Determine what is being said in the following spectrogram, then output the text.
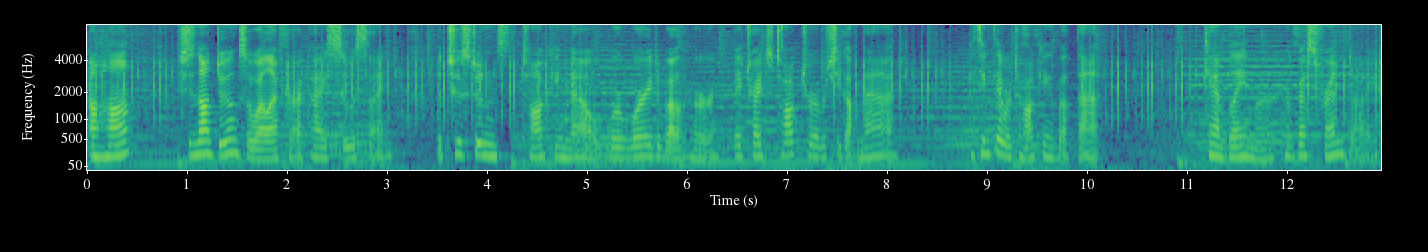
Uh huh. She's not doing so well after Akai's suicide. The two students talking now were worried about her. They tried to talk to her, but she got mad. I think they were talking about that. Can't blame her. Her best friend died.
